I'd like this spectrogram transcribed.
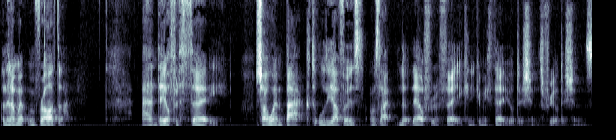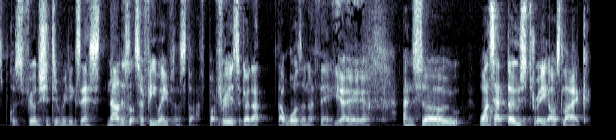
And then I went with RADA and they offered 30. So I went back to all the others. I was like, look, they're offering 30. Can you give me 30 auditions, free auditions? Because free auditions didn't really exist. Now there's lots of fee waivers and stuff. But three years ago, that, that wasn't a thing. Yeah, yeah, yeah. And so once I had those three, I was like,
